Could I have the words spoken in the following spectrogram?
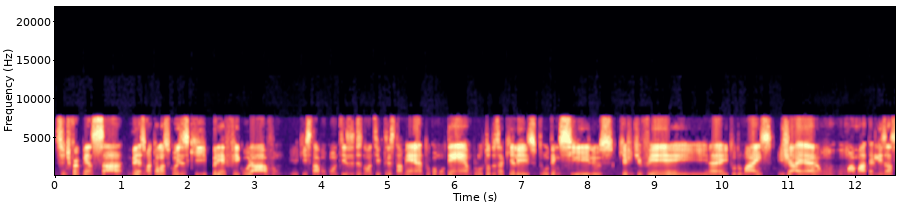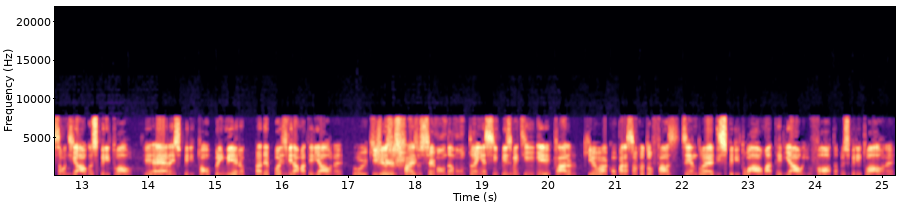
Se a gente for pensar, mesmo aquelas coisas que prefiguravam e que estavam contidas no Antigo Testamento, como o templo, todos aqueles utensílios que a gente vê e, né, e tudo mais, já eram uma materialização de algo espiritual. Era espiritual primeiro para depois virar material, né? O que Jesus Perfeito. faz no Sermão da Montanha é simplesmente, claro, que a comparação que eu tô fazendo é de espiritual, material e volta pro espiritual, né?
